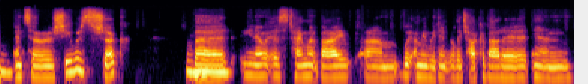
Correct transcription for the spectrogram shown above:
Mm-hmm. And so she was shook. Mm-hmm. But, you know, as time went by, um, we, I mean, we didn't really talk about it. And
